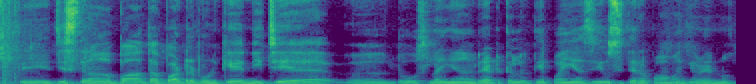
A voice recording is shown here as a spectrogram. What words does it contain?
ਤੇ ਜਿਸ ਤਰ੍ਹਾਂ ਬਾਂਹ ਦਾ ਬਾਰਡਰ ਬੁਣ ਕੇ ਨੀਚੇ ਦੋ ਸਲਾਈਆਂ ਰੈੱਡ ਕਲਰ ਦੀਆਂ ਪਾਈਆਂ ਸੀ, ਉਸੇ ਤਰ੍ਹਾਂ ਪਾਵਾਂਗੇ ਹੁਣ ਇਹਨੂੰ।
